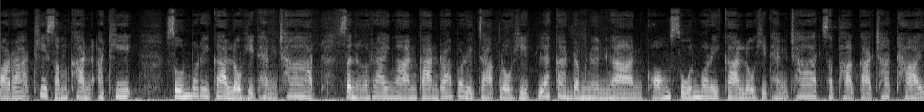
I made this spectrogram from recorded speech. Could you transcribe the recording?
วาระที่สำคัญอาทิ ศูนย์บริการโลหิตแห่งชาติ เสนอรายงานการรับบริจาคโลหิต และการดำเนินงานของศูนย์บริการโลหิตแห่งชาติ สภากาชาติไทย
